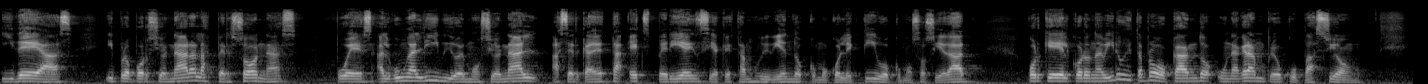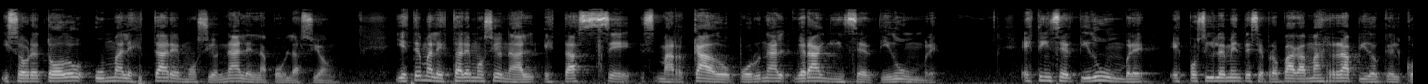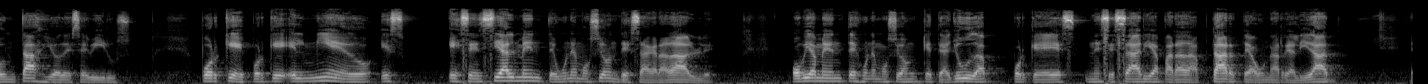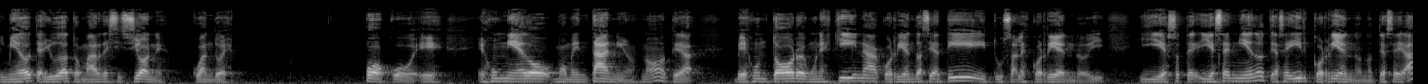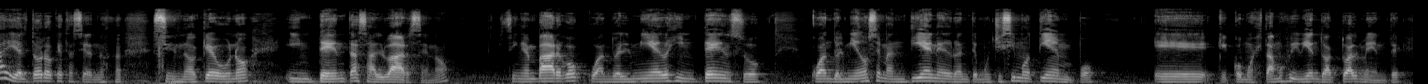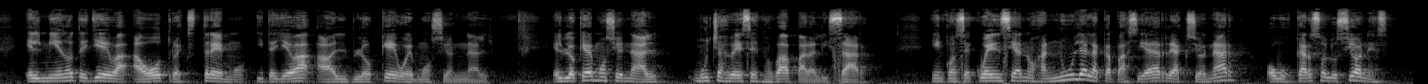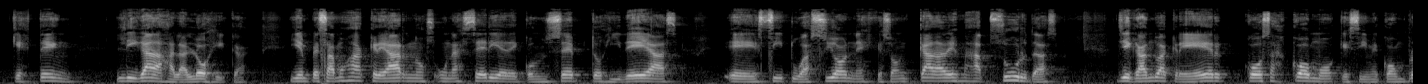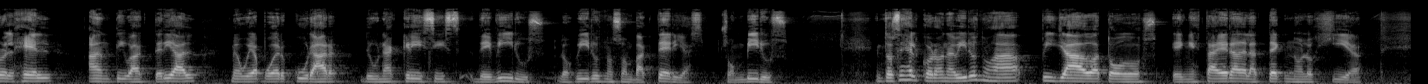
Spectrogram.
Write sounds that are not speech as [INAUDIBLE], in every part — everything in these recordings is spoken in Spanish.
ideas y proporcionar a las personas pues algún alivio emocional acerca de esta experiencia que estamos viviendo como colectivo, como sociedad, porque el coronavirus está provocando una gran preocupación y sobre todo un malestar emocional en la población. Y este malestar emocional está marcado por una gran incertidumbre. Esta incertidumbre es posiblemente se propaga más rápido que el contagio de ese virus. ¿Por qué? Porque el miedo es esencialmente una emoción desagradable. Obviamente es una emoción que te ayuda porque es necesaria para adaptarte a una realidad. El miedo te ayuda a tomar decisiones cuando es poco, es, es un miedo momentáneo, ¿no? Te, ves un toro en una esquina corriendo hacia ti y tú sales corriendo y, eso te, y ese miedo te hace ir corriendo, no te hace, ay, el toro que está haciendo, [LAUGHS] sino que uno intenta salvarse, ¿no? Sin embargo, cuando el miedo es intenso, cuando el miedo se mantiene durante muchísimo tiempo, eh, que como estamos viviendo actualmente, el miedo te lleva a otro extremo y te lleva al bloqueo emocional. El bloqueo emocional muchas veces nos va a paralizar, y en consecuencia nos anula la capacidad de reaccionar o buscar soluciones que estén ligadas a la lógica y empezamos a crearnos una serie de conceptos, ideas, eh, situaciones que son cada vez más absurdas, llegando a creer cosas como que si me compro el gel antibacterial me voy a poder curar de una crisis de virus. Los virus no son bacterias, son virus. Entonces el coronavirus nos ha pillado a todos en esta era de la tecnología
